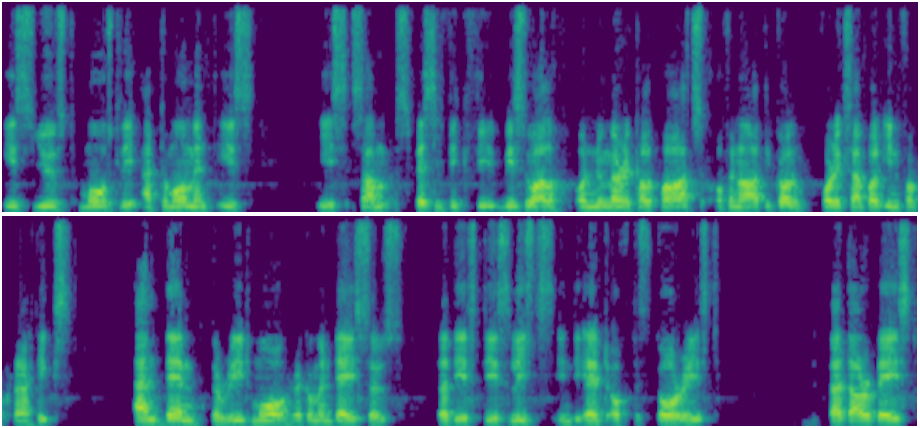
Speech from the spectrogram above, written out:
is used mostly at the moment is, is some specific visual or numerical parts of an article, for example, infographics, and then the read more recommendations, that is these lists in the end of the stories that are based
